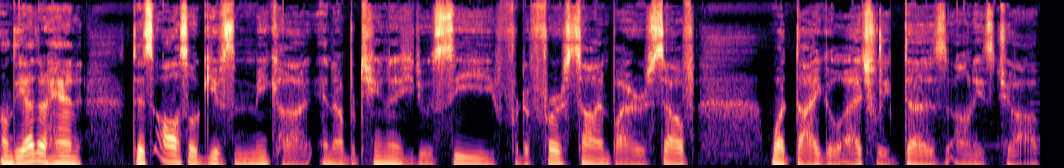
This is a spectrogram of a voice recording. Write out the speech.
On the other hand, this also gives Mika an opportunity to see for the first time by herself what Daigo actually does on his job.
